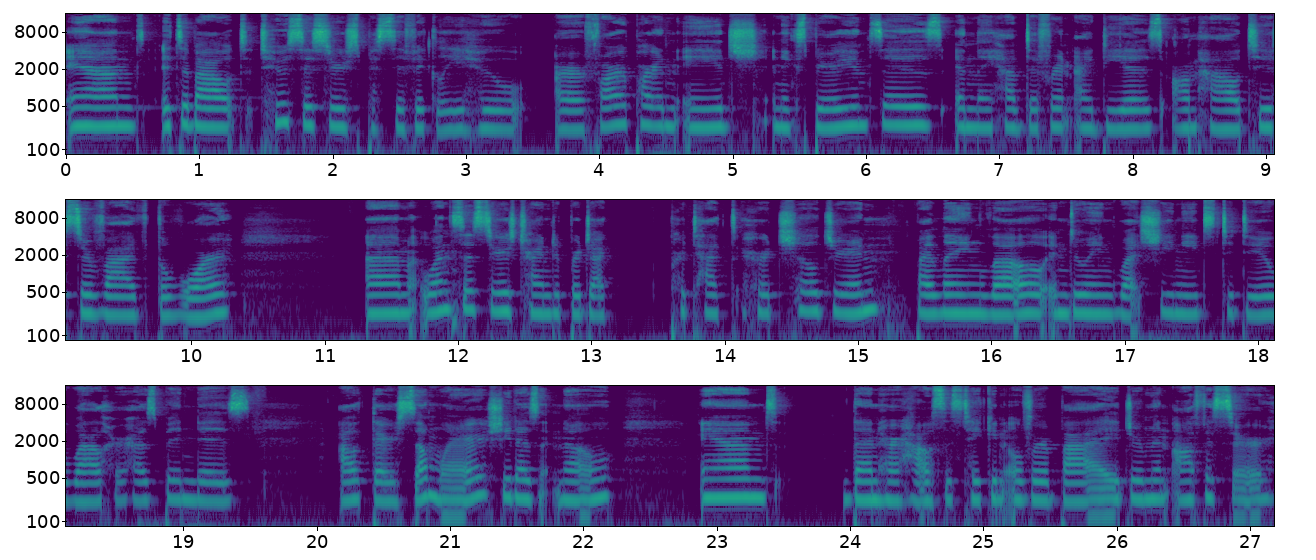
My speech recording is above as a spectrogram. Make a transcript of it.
And it's about two sisters specifically who are far apart in age and experiences, and they have different ideas on how to survive the war. Um, one sister is trying to project protect her children by laying low and doing what she needs to do while her husband is out there somewhere she doesn't know. And then her house is taken over by a German officer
